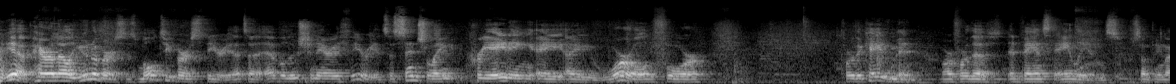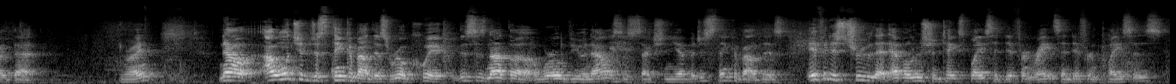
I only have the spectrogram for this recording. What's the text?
yeah, parallel universes, multiverse theory. That's an evolutionary theory. It's essentially creating a, a world for, for the cavemen or for the advanced aliens, or something like that. Right? Now, I want you to just think about this real quick. This is not the worldview analysis section yet, but just think about this. If it is true that evolution takes place at different rates in different places,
